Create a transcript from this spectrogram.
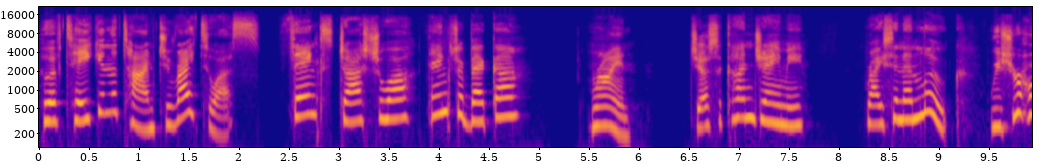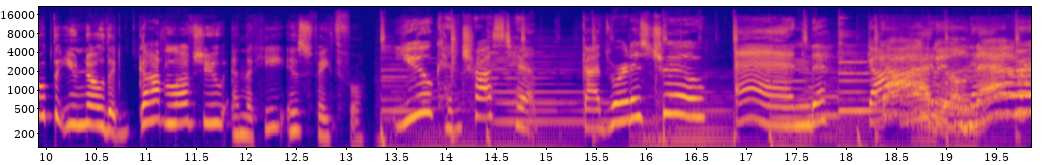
who have taken the time to write to us. Thanks, Joshua. Thanks, Rebecca. Ryan. Jessica and Jamie. Ryson and Luke. We sure hope that you know that God loves you and that He is faithful. You can trust Him. God's word is true. And God will never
